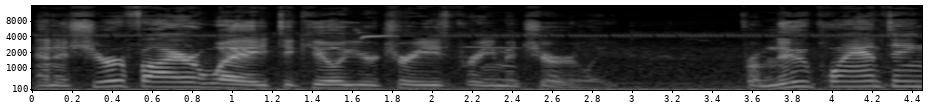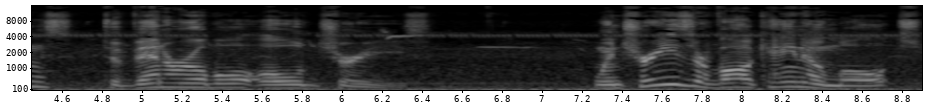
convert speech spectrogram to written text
and a surefire way to kill your trees prematurely, from new plantings to venerable old trees. When trees are volcano mulched,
